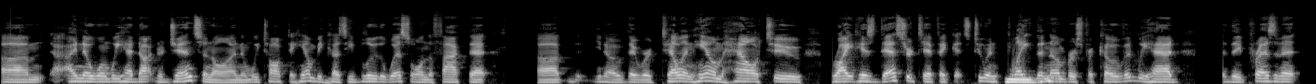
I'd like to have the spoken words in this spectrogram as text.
um, I know when we had Dr. Jensen on and we talked to him because he blew the whistle on the fact that uh, you know they were telling him how to write his death certificates to inflate mm-hmm. the numbers for COVID. We had the president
